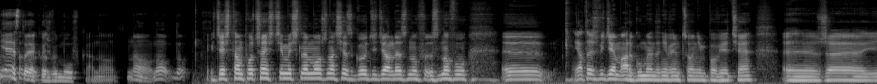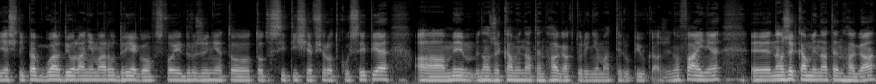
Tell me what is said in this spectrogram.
jest to jakaś wymówka, no, no, no, no. Gdzieś tam po części myślę można się zgodzić, ale znów, znowu yy, ja też widziałem argument, nie wiem co o nim powiecie, yy, że jeśli Pep Guardiola nie ma Rodriego w swojej drużynie, to, to City się w środku sypie, a my narzekamy na ten Haga, który nie ma tylu piłkarzy. No fajnie, yy, narzekamy na ten Haga,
